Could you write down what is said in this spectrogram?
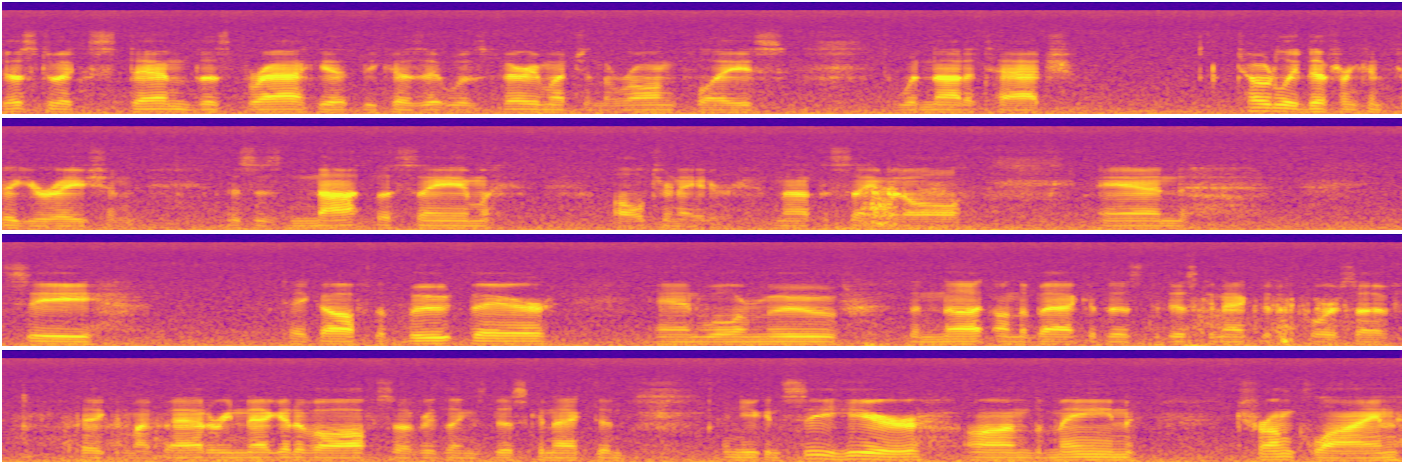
just to extend this bracket because it was very much in the wrong place, would not attach. Totally different configuration. This is not the same alternator, not the same at all. And see, take off the boot there and we'll remove the nut on the back of this to disconnect it. Of course, I've taken my battery negative off so everything's disconnected. And you can see here on the main trunk line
